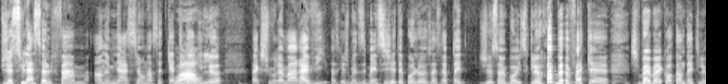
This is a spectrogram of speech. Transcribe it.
Puis je suis la seule femme en nomination dans cette catégorie-là. Fait que je suis vraiment ravie parce que je me dis, ben si j'étais pas là, ça serait peut-être juste un boys club. fait que je suis bien, bien contente d'être là.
